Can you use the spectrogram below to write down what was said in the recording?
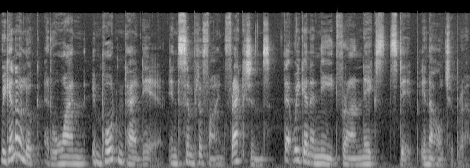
We're going to look at one important idea in simplifying fractions that we're going to need for our next step in algebra.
